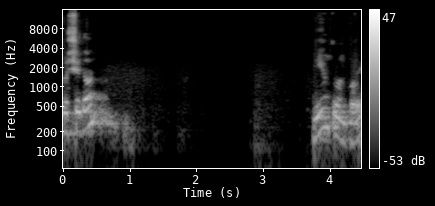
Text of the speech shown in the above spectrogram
প্রশোধন নিয়ন্ত্রণ করে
